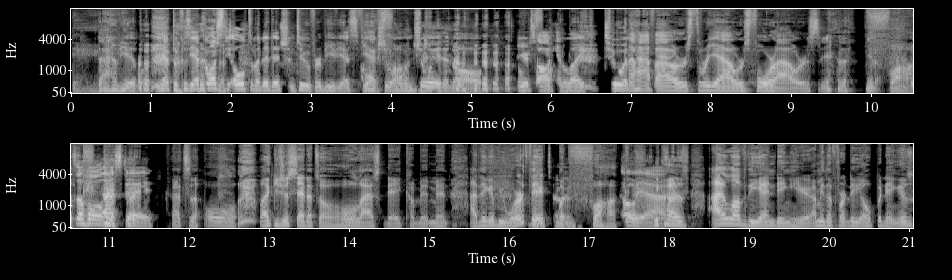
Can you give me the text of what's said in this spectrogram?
day. That'd be you have to because you have to watch the Ultimate Edition too for BVS if you Oh, actually want to enjoy it at all. You're Oh, talking like two and a half hours, three hours, four hours. you know, fuck. it's a whole ass day. That's a whole like you just said, that's a whole last day commitment. I think it'd be worth Big it, but fuck. Oh yeah, Because I love the ending here. I mean the for the opening is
